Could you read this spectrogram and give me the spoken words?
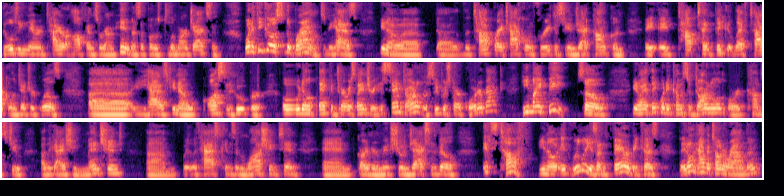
building their entire offense around him as opposed to Lamar Jackson? What if he goes to the Browns and he has, you know, uh, uh, the top right tackle in free agency in Jack Conklin, a, a, top 10 pick at left tackle in Jedrick Wills? Uh, he has, you know, Austin Hooper, Odell Beck, and Travis Landry. Is Sam Darnold a superstar quarterback? He might be. So, you know, I think when it comes to Darnold or it comes to uh, the guys you mentioned, um, with, with, Haskins in Washington and Gardner Minshew in Jacksonville, it's tough. You know, it really is unfair because they don't have a ton around them.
